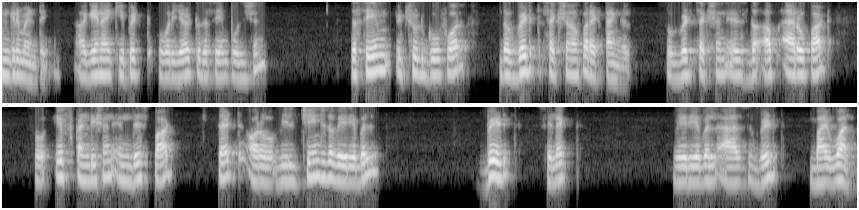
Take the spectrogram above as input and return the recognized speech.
incrementing. Again I keep it over here to the same position. The same it should go for the width section of a rectangle. So width section is the up arrow part. So if condition in this part set or we'll change the variable width select variable as width by 1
